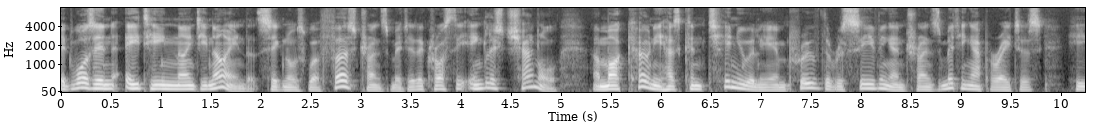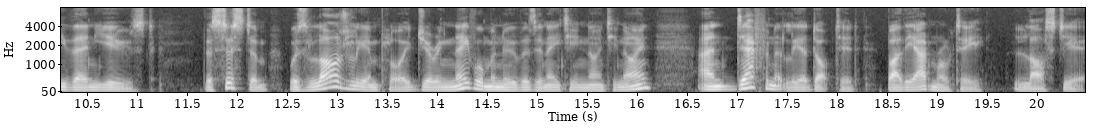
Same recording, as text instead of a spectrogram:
It was in 1899 that signals were first transmitted across the English Channel, and Marconi has continually improved the receiving and transmitting apparatus he then used. The system was largely employed during naval maneuvers in 1899 and definitely adopted by the Admiralty last year.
